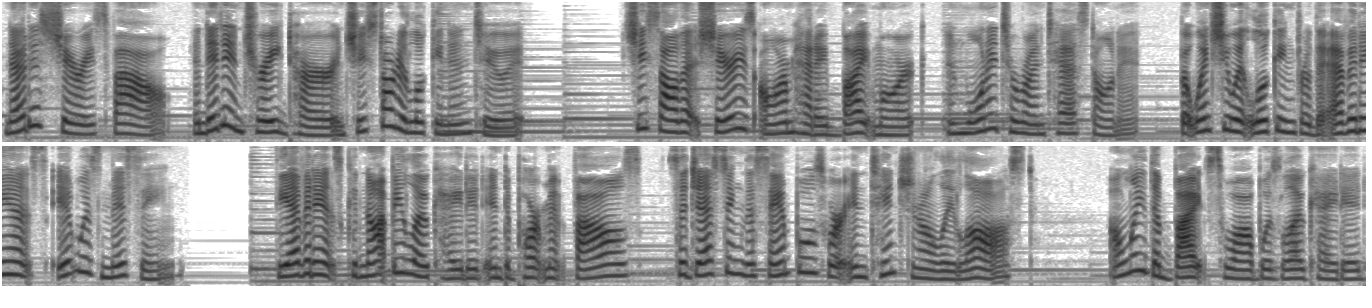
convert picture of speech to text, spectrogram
noticed Sherri's file, and it intrigued her and she started looking into it. She saw that Sherri's arm had a bite mark and wanted to run tests on it, but when she went looking for the evidence, it was missing. The evidence could not be located in department files, suggesting the samples were intentionally lost. Only the bite swab was located,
